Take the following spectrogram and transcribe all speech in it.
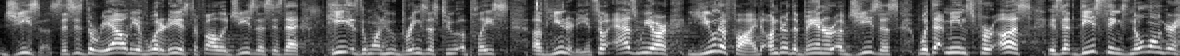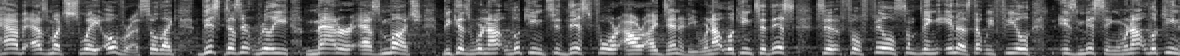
Jesus. This is the reality of what it is to follow Jesus, is that he is the one who brings us to a place of unity. And so as we are unified under the banner of Jesus, what that means for us is that these things no longer have as much sway over us. So, like, this doesn't really matter as much because we're not looking to this for our identity. We're not looking to this to fulfill something in us that we feel is missing. We're not looking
